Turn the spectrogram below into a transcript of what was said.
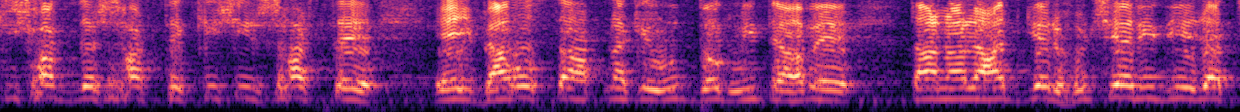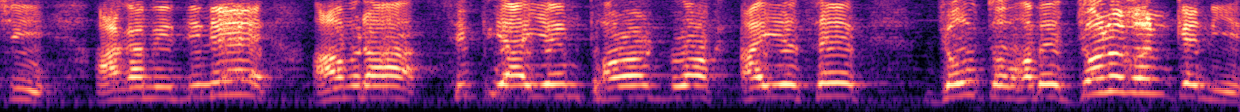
কৃষকদের স্বার্থে, কৃষির স্বার্থে এই ব্যবস্থা আপনাকে উদ্যোগ নিতে হবে। তা নাহলে আজকের হুঁশিয়ারি দিয়ে যাচ্ছি। আগামী দিনে আমরা সিপিআইএম, ফরওয়ার্ড ব্লক, আইএসএফ যৌথভাবে জনগণকে নিয়ে,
